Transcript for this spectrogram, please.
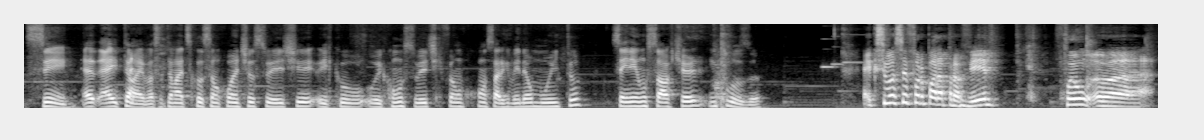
Sim, é, é, então, aí você tem uma discussão com o Anti-Switch e com, e com o Switch, que foi um console que vendeu muito, sem nenhum software incluso. É que se você for parar pra ver, foi um. ah,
